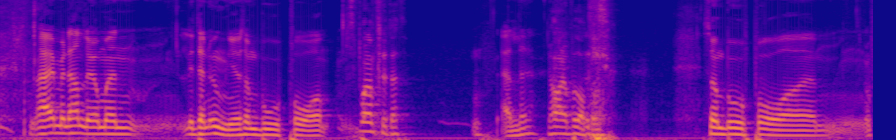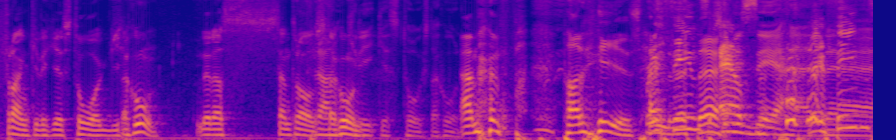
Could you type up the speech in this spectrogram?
Nej men det handlar ju om en liten unge som bor på, Spara inte slutet. eller? Jag har den på datorn. Som bor på um, Frankrikes tågstation. Deras centralstation. Frankrikes tågstation. Nej men Paris, det finns en. Det eh, finns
